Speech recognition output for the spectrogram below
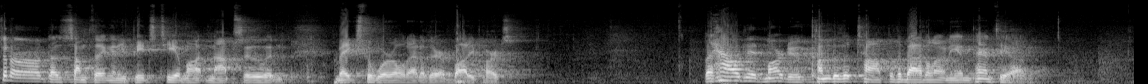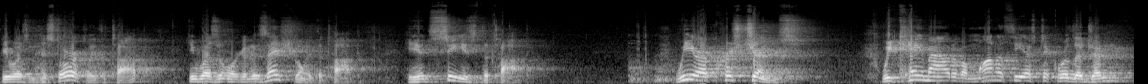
does something and he beats Tiamat and Apsu and makes the world out of their body parts. But how did Marduk come to the top of the Babylonian pantheon? He wasn't historically at the top, he wasn't organizationally at the top. He had seized the top. We are Christians. We came out of a monotheistic religion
